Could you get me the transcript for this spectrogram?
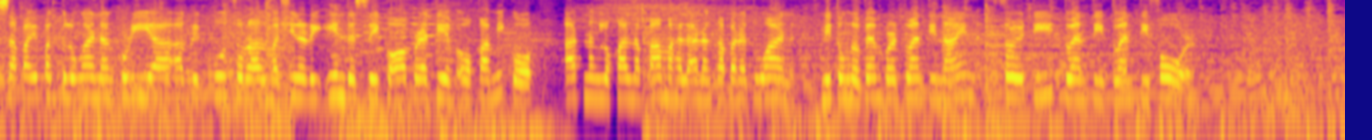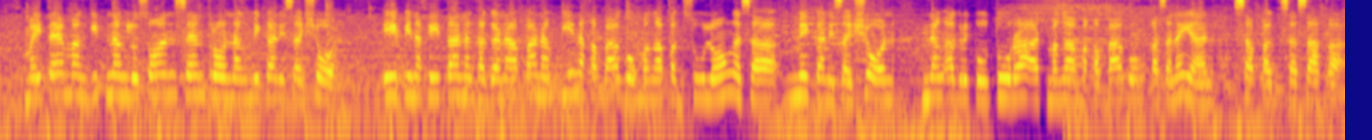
sa paipagtulungan ng Korea Agricultural Machinery Industry Cooperative o KAMICO at ng lokal na pamahalaan ng Kabanatuan nitong November 29, 30, 2024. May temang gitnang Luzon, sentro ng mekanisasyon ipinakita ng kaganapan ang pinakabagong mga pagsulong sa mekanisasyon ng agrikultura at mga makabagong kasanayan sa pagsasaka.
